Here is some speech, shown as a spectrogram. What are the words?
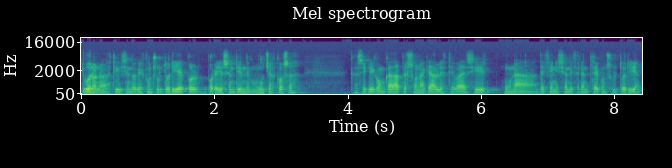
Y bueno, no estoy diciendo que es consultoría y por, por ello se entienden muchas cosas Así que con cada persona que hables te va a decir una definición diferente de consultoría.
